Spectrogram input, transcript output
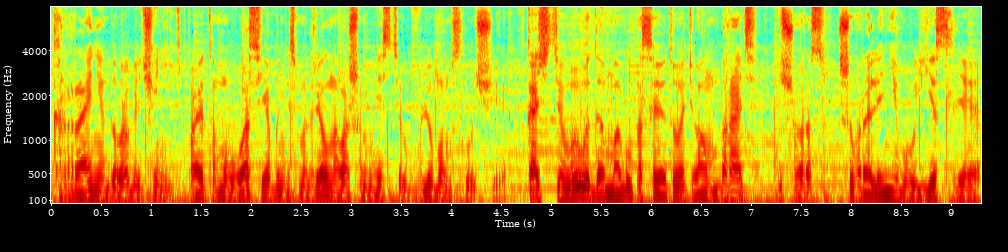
крайне дорого чинить. Поэтому у вас я бы не смотрел на вашем месте в любом случае. В качестве вывода могу посоветовать вам брать еще раз Chevrolet Ниву, если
